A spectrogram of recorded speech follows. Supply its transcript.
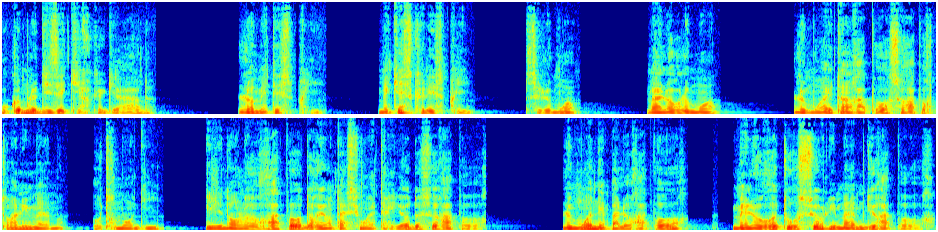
Ou comme le disait Kierkegaard, L'homme est esprit. Mais qu'est-ce que l'esprit? C'est le moi. Mais alors le moi? Le moi est un rapport se rapportant à lui-même. Autrement dit, il est dans le rapport d'orientation intérieure de ce rapport. Le moi n'est pas le rapport, mais le retour sur lui-même du rapport.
